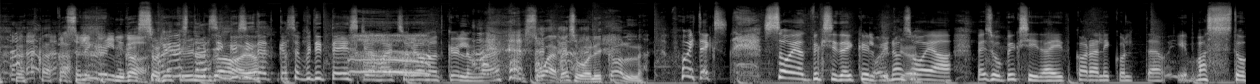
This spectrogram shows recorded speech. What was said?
kas oli külm ka? Kas ma oli just külm tahtsin küsida, et kas sa pidid teesklema, et sul ei olnud külm või? soe pesu oli ikka all. muideks soojad püksid olid noh, Olidki, sooja pesupüksid olid korralikult äh, vastu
